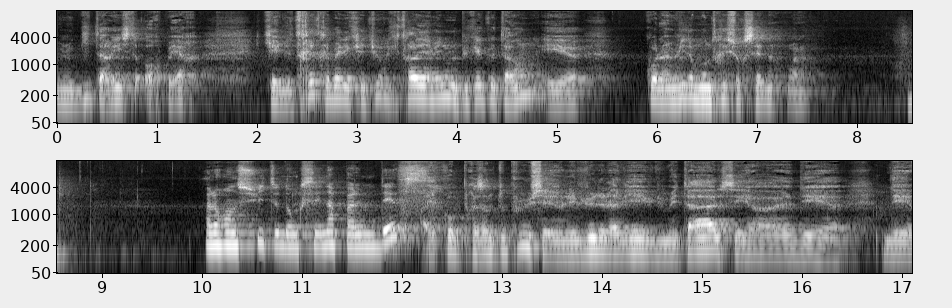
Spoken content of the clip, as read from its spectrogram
une guitariste hors pair, qui a une très très belle écriture, qui travaille avec nous depuis quelques temps et qu'on a envie de montrer sur scène. Voilà. Alors ensuite, donc c'est Napalm Death. Et qu'on ne présente plus, c'est les vieux de la vieille du métal, c'est euh, des, euh, des,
